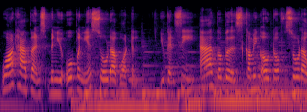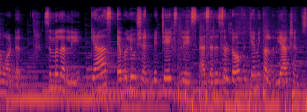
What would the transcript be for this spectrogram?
What happens when you open a soda bottle? You can see air bubbles coming out of soda water. Similarly, gas evolution may take place as a result of chemical reactions.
